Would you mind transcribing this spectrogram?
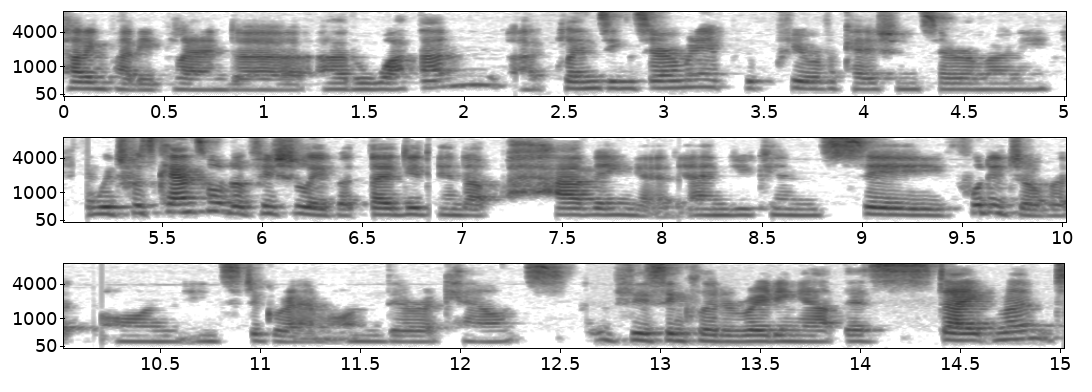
Padi planned a, a ruwatan, a cleansing ceremony, a purification ceremony, which was cancelled officially, but they did end up having it. And you can see footage of it on Instagram on their accounts. This included reading out their statement,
